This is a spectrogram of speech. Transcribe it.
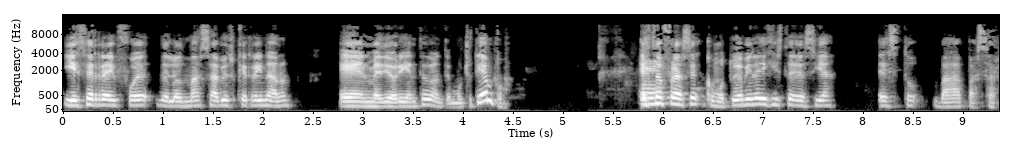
Y ese rey fue de los más sabios que reinaron en Medio Oriente durante mucho tiempo. Esta Ok. frase, como tú ya bien le dijiste, decía, esto va a pasar.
